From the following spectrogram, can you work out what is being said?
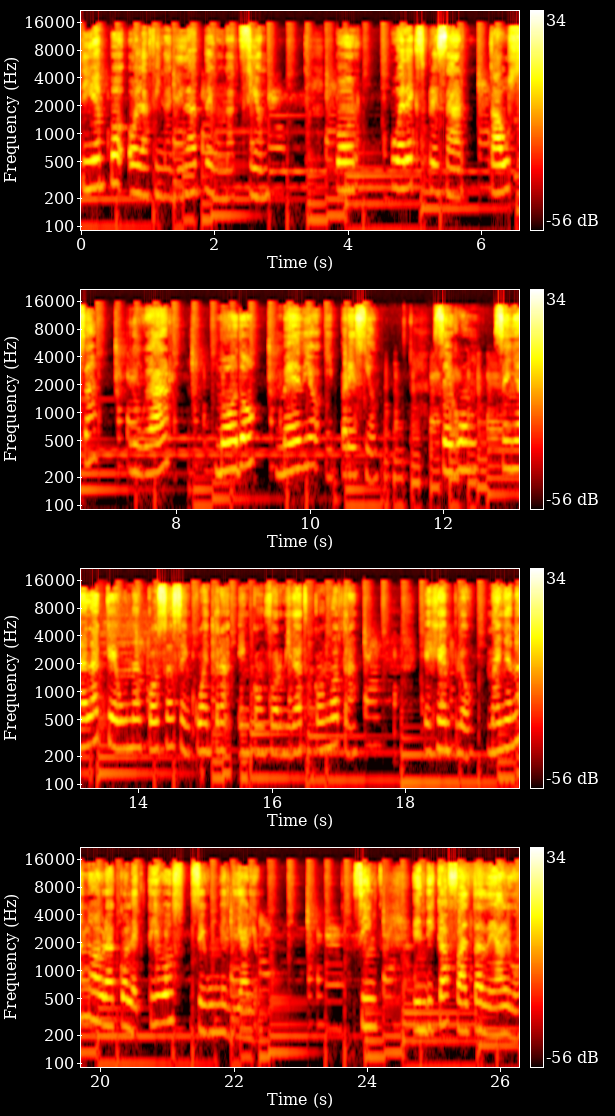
tiempo o la finalidad de una acción. Por puede expresar causa, lugar, modo, medio y precio. Según señala que una cosa se encuentra en conformidad con otra. Ejemplo, mañana no habrá colectivos según el diario. Sin indica falta de algo.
